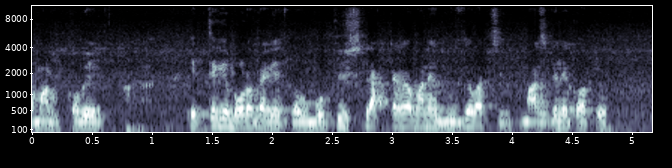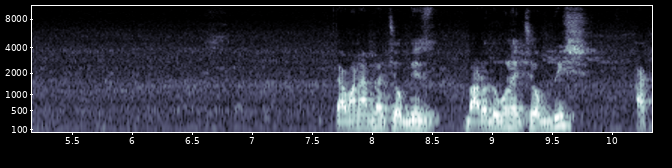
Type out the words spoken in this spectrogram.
আমার কবে, এর থেকে বড় প্যাকেজ পাবো? বত্রিশ লাখ টাকা মানে বুঝতে পারছেন? মাস গেলে কত? তার মানে আপনার চব্বিশ, বারো দুগুণে চব্বিশ আট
